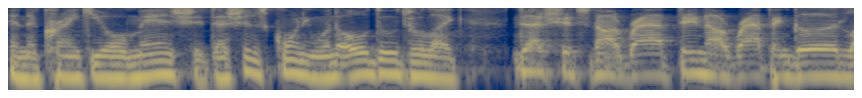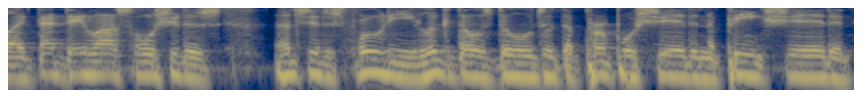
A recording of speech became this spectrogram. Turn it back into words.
in the cranky old man shit. That shit is corny. When the old dudes were like, that shit's not rap, they're not rapping good. Like that De La Soul shit is, that shit is fruity. Look at those dudes with the purple shit and the pink shit and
